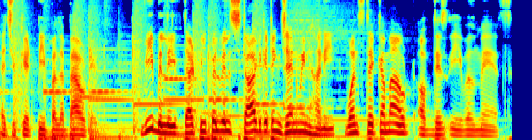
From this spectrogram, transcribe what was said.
educate people about it. We believe that people will start getting genuine honey once they come out of this evil myth.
